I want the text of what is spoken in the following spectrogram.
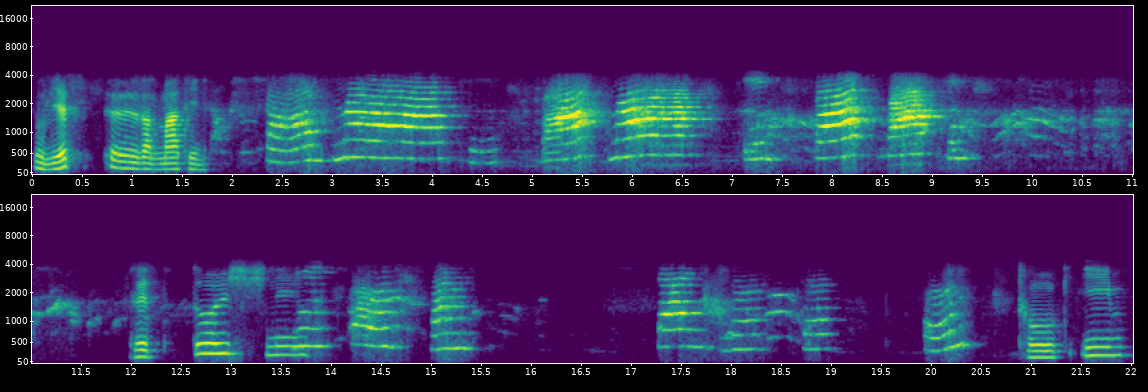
Und jetzt äh, dann Martin. Ritt durch Schnee. Trug ihm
